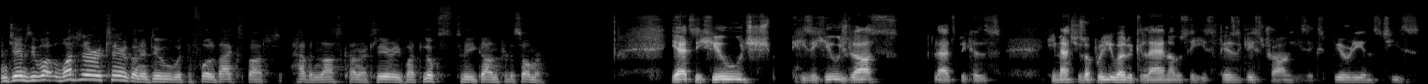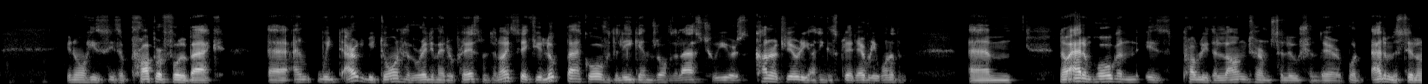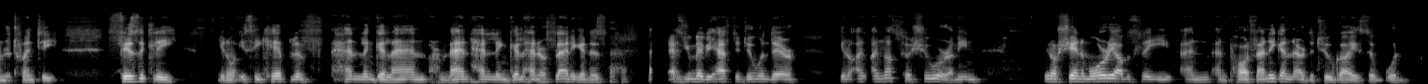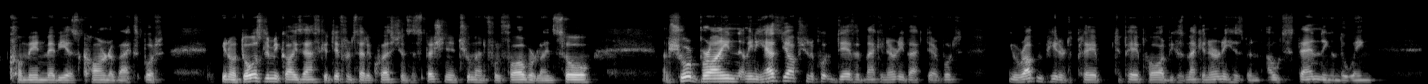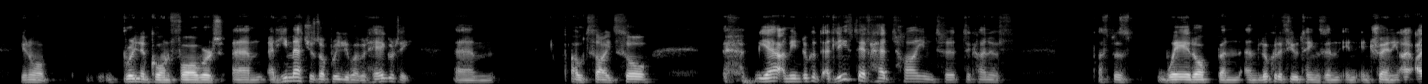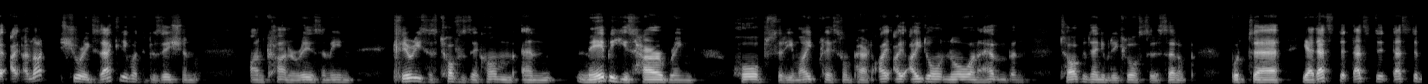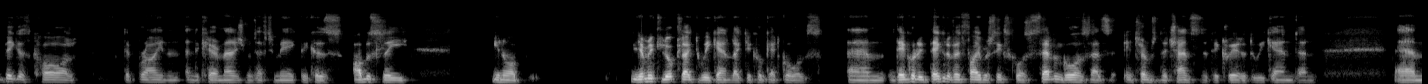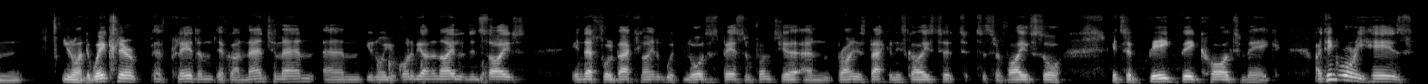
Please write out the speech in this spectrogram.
And Jamesie, what, what are Clare going to do with the full back spot, having lost Conor Cleary, what looks to be gone for the summer? Yeah, it's a huge. He's a huge loss, lads, because he matches up really well with Gillane. Obviously, he's physically strong. He's experienced. He's, you know, he's he's a proper fullback. Uh, and we arguably don't have a ready-made replacement. And I'd say if you look back over the league games over the last two years, Conor Cleary, I think, has played every one of them. Um, now, Adam Hogan is probably the long term solution there, but Adam is still under 20. Physically, you know, is he capable of handling Gillane or manhandling Gillane or Flanagan as, as you maybe have to do in there? You know, I, I'm not so sure. I mean, you know, Shane Murray obviously and, and Paul Flanagan are the two guys that would come in maybe as cornerbacks, but you know, those limit guys ask a different set of questions, especially in two man full forward line. So I'm sure Brian, I mean, he has the option of putting David McInerney back there, but you're robbing Peter to play to pay Paul because McInerney has been outstanding on the wing. You know, brilliant going forward. Um, and he matches up really well with Hegarty um, outside. So, yeah, I mean, look at at least they've had time to to kind of, I suppose, weigh it up and, and look at a few things in, in, in training. I, I I'm not sure exactly what the position on Conor is. I mean, Cleary's as tough as they come, and maybe he's harbouring hopes that he might play some part. I, I I don't know, and I haven't been talking to anybody close to the setup. But uh, yeah, that's the, that's the that's the biggest call that Brian and, and the Clare management have to make because obviously, you know, Limerick looked like the weekend like they could get goals. Um, they could they could have had five or six goals, seven goals as in terms of the chances that they created the weekend, and um, you know, and the way Clare have played them, they've gone man to man. Um, you know, you're going to be on an island inside in that full back line with loads of space in front of you, and Brian is backing his guys to, to, to survive. So it's a big, big call to make. I think Rory Hayes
